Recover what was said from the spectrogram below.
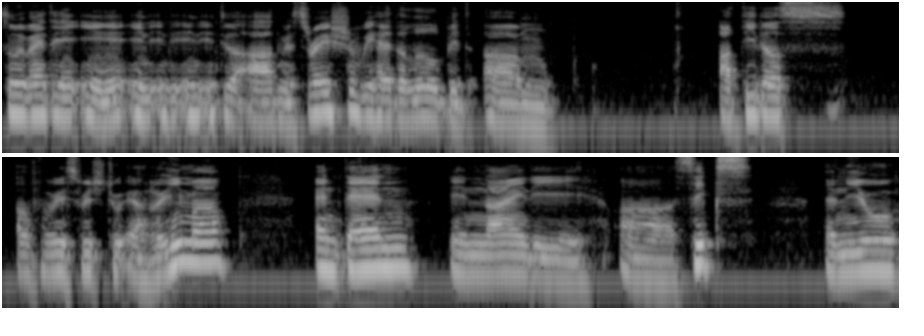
So we went in, in, in, in, into administration. We had a little bit um, Adidas. Uh, we switched to Erima, and then in '96, a new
